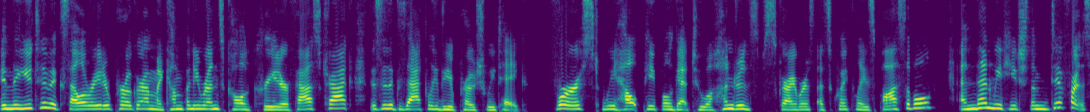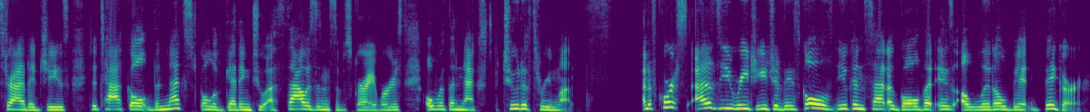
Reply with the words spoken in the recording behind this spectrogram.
In the YouTube Accelerator program my company runs called Creator Fast Track, this is exactly the approach we take. First, we help people get to 100 subscribers as quickly as possible, and then we teach them different strategies to tackle the next goal of getting to 1,000 subscribers over the next two to three months. And of course, as you reach each of these goals, you can set a goal that is a little bit bigger.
